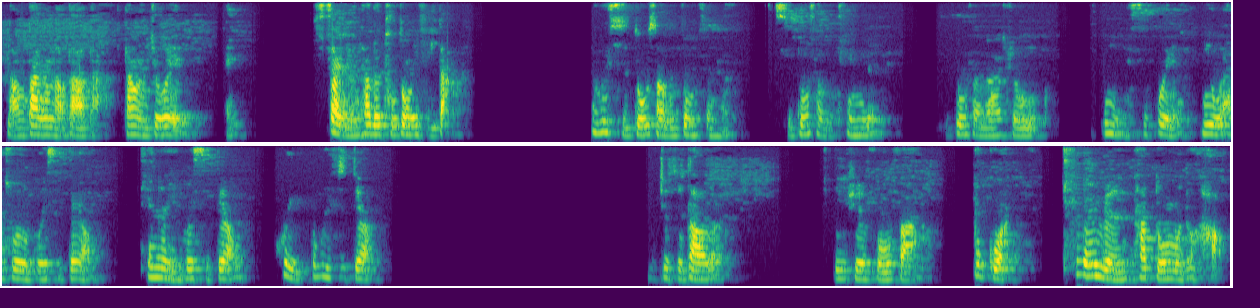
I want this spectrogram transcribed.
老大跟老大打，当然就会哎率领他的徒众一起打，那会死多少的众生啊？死多少的天人？死多少的阿修罗？嗯，是会啊，因为阿修罗不会死掉，天人也会死掉，会都会死掉。你就知道了，修学佛法，不管天人他多么的好，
